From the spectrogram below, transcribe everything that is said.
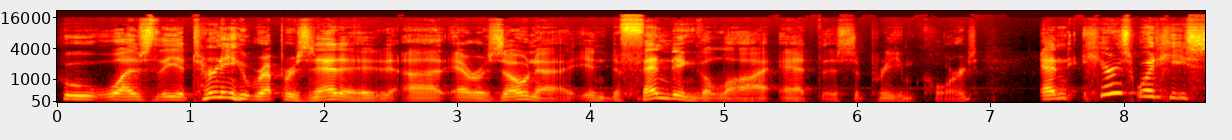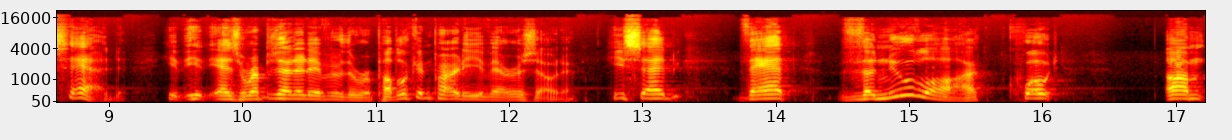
who was the attorney who represented uh, Arizona in defending the law at the Supreme Court. And here's what he said he, he, as a representative of the Republican Party of Arizona. He said that the new law, quote, um,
